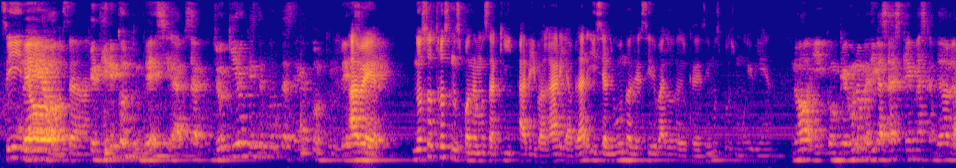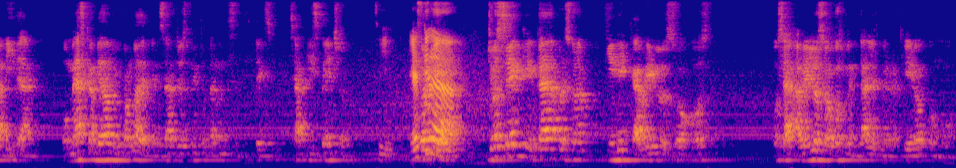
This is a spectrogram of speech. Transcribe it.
sí, pero no, o sea. que tiene contundencia. O sea, yo quiero que este podcast tenga contundencia. A ver, nosotros nos ponemos aquí a divagar y a hablar, y si a alguno le sirve algo de lo que decimos, pues muy bien. No, y con que uno me diga, ¿sabes qué? Me has cambiado la vida o me has cambiado mi forma de pensar, yo estoy totalmente satisfecho. Sí, es que Porque la. Yo sé que cada persona tiene que abrir los ojos, o sea, abrir los ojos mentales, me refiero como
